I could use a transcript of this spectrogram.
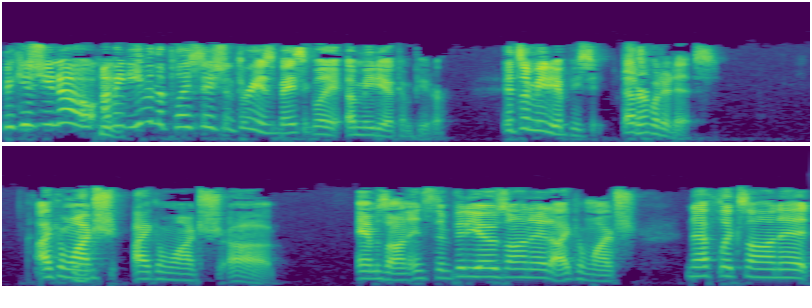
Because you know, I Hmm. mean, even the PlayStation 3 is basically a media computer. It's a media PC. That's Sure. what it is. I can Yeah. watch, I can watch, uh, Amazon Instant Videos on it. I can watch Netflix on it.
